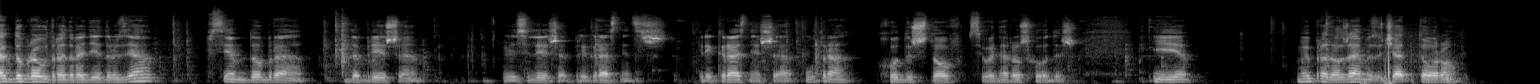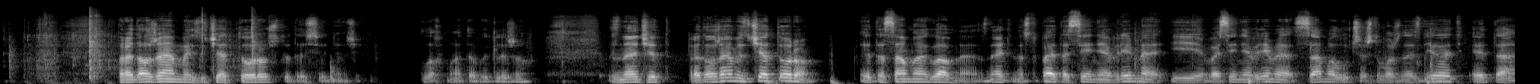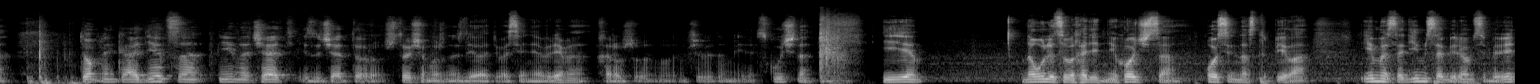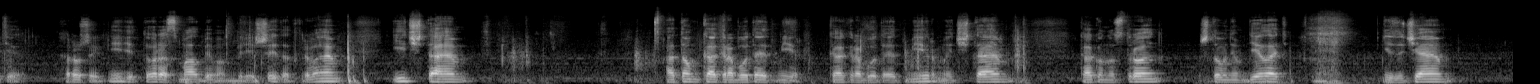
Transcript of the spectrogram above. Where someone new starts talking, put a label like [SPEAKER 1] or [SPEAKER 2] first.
[SPEAKER 1] Итак, доброе утро, дорогие друзья. Всем доброе, добрейшее, веселейшее, прекраснейшее, прекраснейшее утро. Ходыштов. Сегодня Рош Ходыш. И мы продолжаем изучать Тору. Продолжаем мы изучать Тору. Что-то сегодня очень лохмато выгляжу. Значит, продолжаем изучать Тору. Это самое главное. Знаете, наступает осеннее время, и в осеннее время самое лучшее, что можно сделать, это тепленько одеться и начать изучать Тору. Что еще можно сделать в осеннее время хорошего вообще в этом мире? Скучно. И на улицу выходить не хочется. Осень наступила. И мы садимся, берем себе, видите, хорошие книги, Тора с Малбимом, Берешит, открываем и читаем о том, как работает мир – как работает мир, мы читаем, как он устроен, что в нем делать, изучаем.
